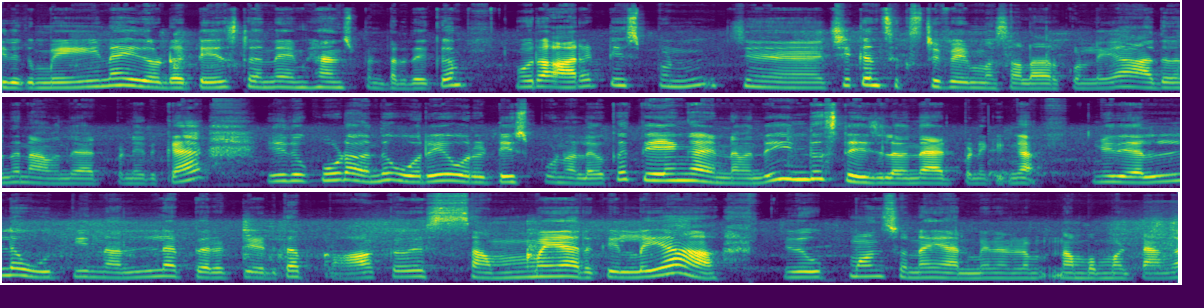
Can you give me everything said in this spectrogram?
இதுக்கு மெயினாக இதோட டேஸ்ட் வந்து என்ஹான்ஸ் பண்ணுறதுக்கு ஒரு அரை teaspoon chicken sixty five masala இருக்கும் இல்லையா? அது வந்து நான் வந்து ஆட் பண்ணியிருக்கேன். இது கூட வந்து ஒரே ஒரு டீஸ்பூன் அளவுக்கு தேங்காய் எண்ணெய் வந்து இந்த ஸ்டேஜில் வந்து ஆட் பண்ணிக்கோங்க. இது எல்லாம் ஊற்றி நல்லா பிரட்டி எடுத்தால் பார்க்கவே செம்மையாக இருக்குது இல்லையா? இது உப்புமான்னு சொன்னால் யாருமே நம்ப- நம்ப மாட்டாங்க.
